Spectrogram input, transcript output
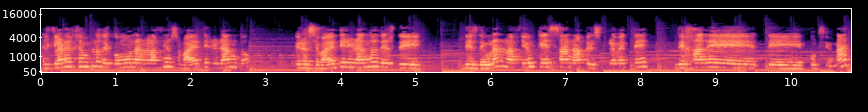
el claro ejemplo de cómo una relación se va deteriorando, pero se va deteriorando desde, desde una relación que es sana, pero simplemente deja de, funcionar.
